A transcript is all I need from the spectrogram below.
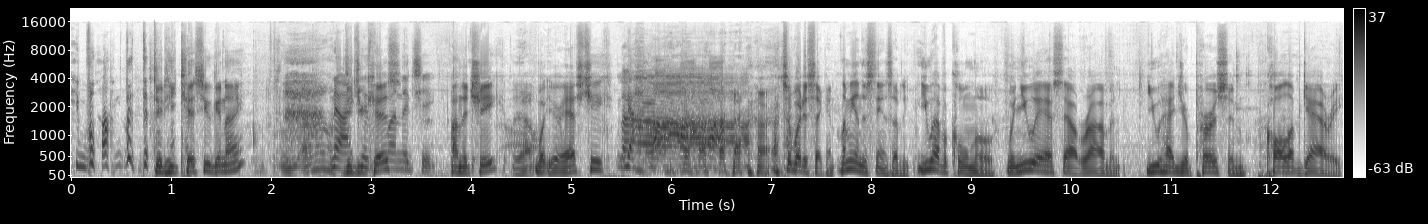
he blocked the door. Did he kiss you goodnight? No, I Did you kissed him kiss? on the cheek. On the cheek? Yeah. What, your ass cheek? No. so wait a second. Let me understand something. You have a cool move. When you asked out Robin, you had your person call up Gary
